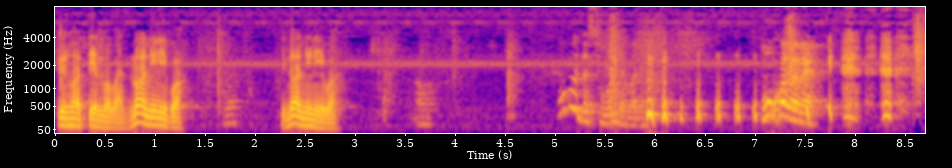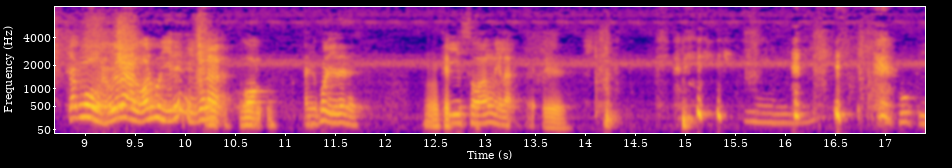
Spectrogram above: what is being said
ตื่นหอดเตียนบ่บันนอนอยู่นี่บ่สินอนอยู่นี่บ่โอ้มันจะศูนย์เลยวะเนี่ยปุ๊กคนเลยไหมจักโมงเนี่ยเวลาร้อนพอดีได้เนี่ยเวลาออกอันนี้พอดีได้เนี่ย มันก็ตีสองนี่แหละเออปุ๊กตี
